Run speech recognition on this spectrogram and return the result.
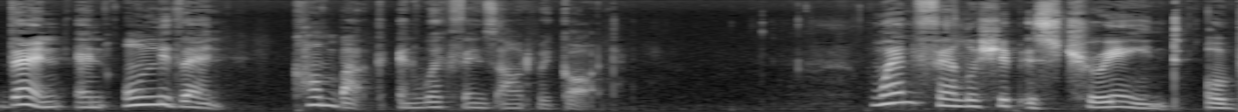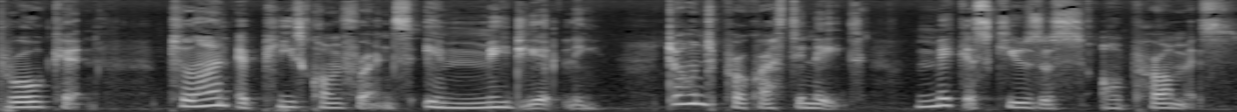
then and only then come back and work things out with God. When fellowship is strained or broken, plan a peace conference immediately. Don't procrastinate, make excuses, or promise.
